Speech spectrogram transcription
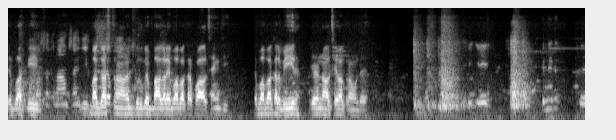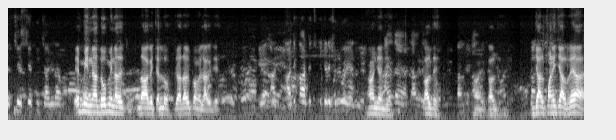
ਤੇ ਬਾਕੀ ਬਾਗਾ ਸਤਨਾਮ ਗੁਰੂ ਕੇ ਬਾਗ ਵਾਲੇ ਬਾਬਾ ਕਿਰਪਾਲ ਸਿੰਘ ਜੀ ਤੇ ਬਾਬਾ ਕਲਵੀਰ ਜਿਹੜੇ ਨਾਲ ਸੇਵਾ ਕਰਾਉਂਦੇ ਇਹ ਕਿੰਨੇ ਚਿਰ ਚਿਰ ਟੀਚਾ ਜਿਹੜਾ? ਇਹ ਮਹੀਨਾ ਦੋ ਮਹੀਨਾ ਲਾ ਕੇ ਚੱਲੋ ਜ਼ਿਆਦਾ ਵੀ ਭਾਵੇਂ ਲੱਗ ਜੇ। ਅੱਜ ਕਾਰਜ ਜਿਹੜੇ ਸ਼ੁਰੂ ਹੋਏ ਆ ਜੀ। ਹਾਂਜੀ ਹਾਂਜੀ। ਕੱਲ ਦੇ ਹਾਂਜੀ ਕੱਲ ਦੇ। ਤੇ ਜਲ ਪਾਣੀ ਚੱਲ ਰਿਹਾ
